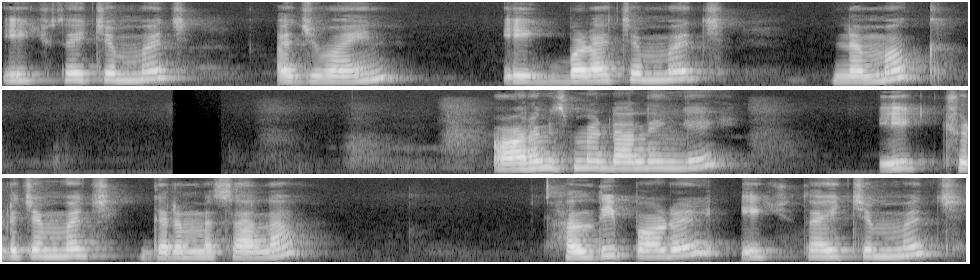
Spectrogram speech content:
एक चौथाई चम्मच अजवाइन, एक बड़ा चम्मच नमक और हम इसमें डालेंगे एक छोटा चम्मच गरम मसाला, हल्दी पाउडर एक चौथाई चम्मच,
